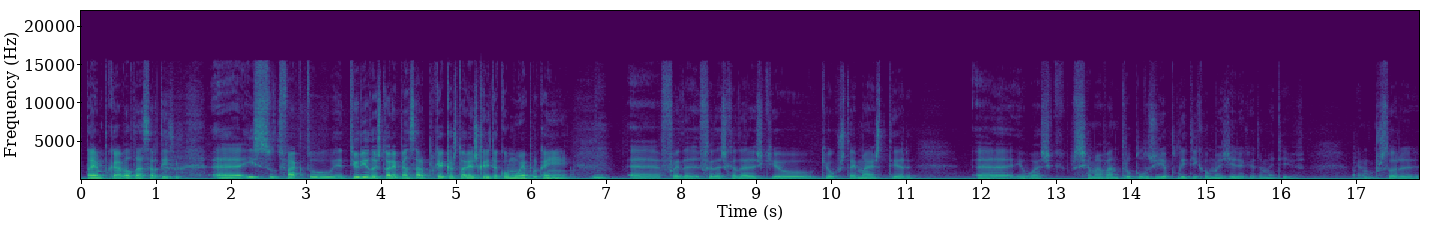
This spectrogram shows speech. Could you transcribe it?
Está impecável, está certíssimo. Ah, isso, de facto, é teoria da história, é pensar porque é que a história é escrita como é, por quem é. Hum. Uh, foi, da- foi das cadeiras que eu, que eu gostei mais de ter. Uh, eu acho que se chamava Antropologia Política uma gira que eu também tive. Era um professor uh,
